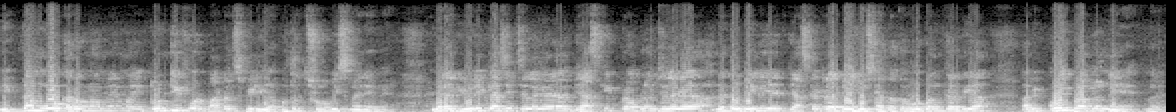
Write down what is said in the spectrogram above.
एकदम वो कोरोना में मैं 24 फोर बॉटल्स पी लिया मतलब चौबीस महीने में। मेरा यूरिक एसिड चले गया, गैस की प्रॉब्लम चले गया नहीं तो डेली एक गैस का टैबलेट यूज़ करता था, वो बंद कर दिया। अभी कोई प्रॉब्लम नहीं है मेरे।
